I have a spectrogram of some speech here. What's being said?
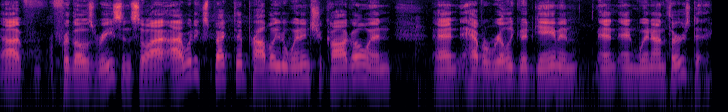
uh, f- for those reasons. So I, I, would expect them probably to win in Chicago and and have a really good game and, and, and win on Thursday.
